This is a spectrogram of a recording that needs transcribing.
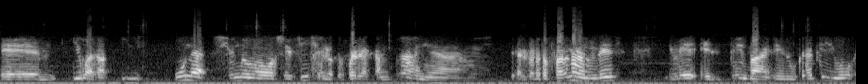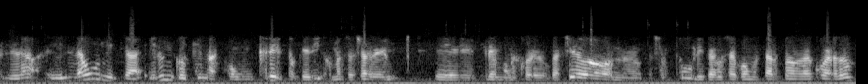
Eh, y bueno, y una, si uno se fija en lo que fue la campaña de Alberto Fernández y ve el tema educativo, la, la única, el único tema concreto que dijo, más allá de eh, queremos mejor educación, educación pública, no sé cómo estar todos de acuerdo,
